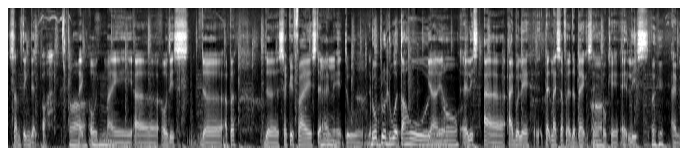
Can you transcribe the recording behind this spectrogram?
something that oh Wow. like all Mm-hmm. my uh, all this the apa the sacrifice that I made to 22 tahun yeah, you know. know, at least uh, I boleh pat myself at the back say Ah. okay at least. I'm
